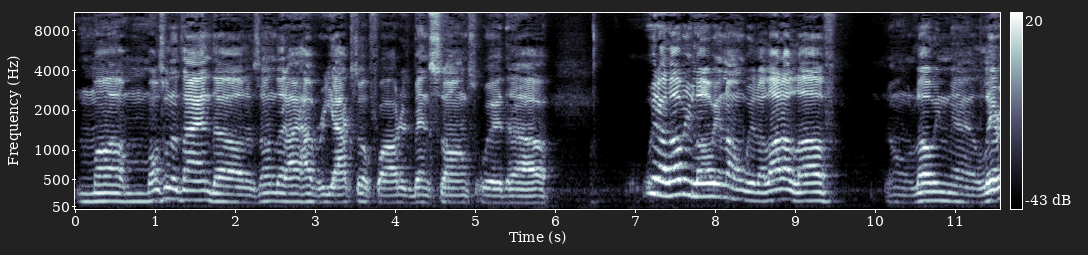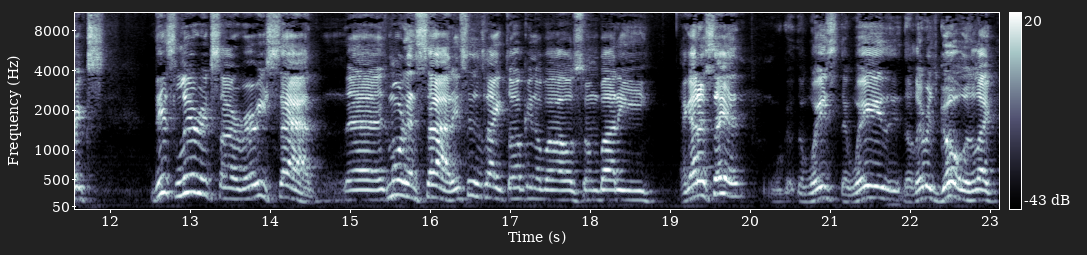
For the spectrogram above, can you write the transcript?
mo- most of the time the, the song that I have react so far has been songs with uh, with a loving, loving, you know, with a lot of love, loving uh, lyrics. These lyrics are very sad. Uh, it's more than sad. This is like talking about somebody. I gotta say it. The ways, the way the lyrics go is like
